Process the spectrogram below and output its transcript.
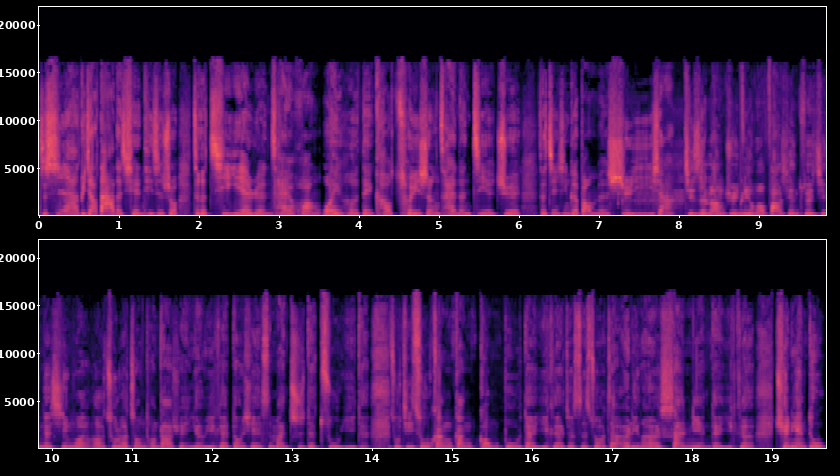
只是啊，比较大的前提是说，这个企业人才荒为何得靠催生才能解决？这建兴哥帮我们示意一下。其实浪君，你有没有发现最近的新闻哈？除了总统大选，有一个东西也是蛮值得注意的。主计处刚刚公布的一个，就是说在二零二三年的一个全年度。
